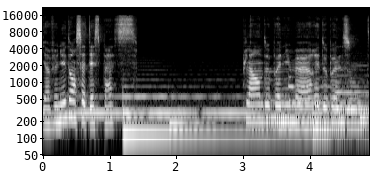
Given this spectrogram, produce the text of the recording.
Bienvenue dans cet espace plein de bonne humeur et de bonnes ondes.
